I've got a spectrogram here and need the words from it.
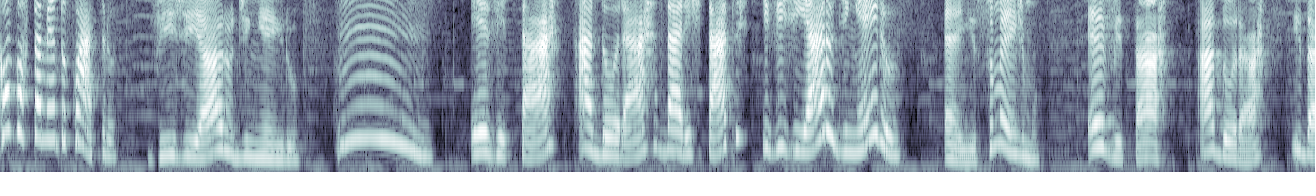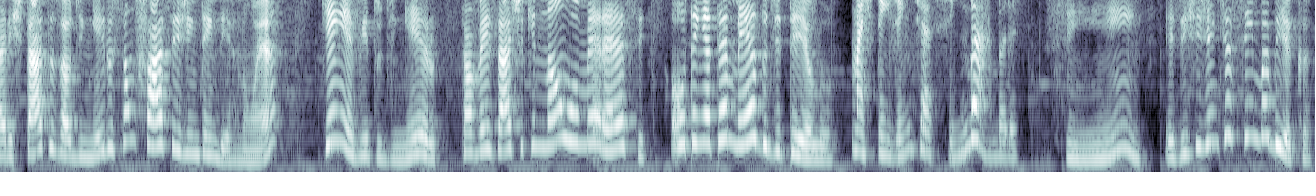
Comportamento 4. Vigiar o dinheiro. Hum. Evitar, adorar, dar status e vigiar o dinheiro? É isso mesmo. Evitar, adorar e dar status ao dinheiro são fáceis de entender, não é? Quem evita o dinheiro talvez ache que não o merece ou tenha até medo de tê-lo. Mas tem gente assim, Bárbara? Sim, existe gente assim, Babica.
